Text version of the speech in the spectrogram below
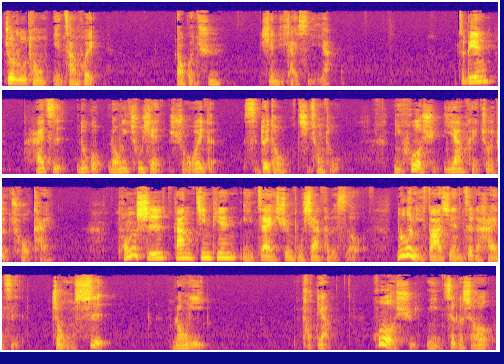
就如同演唱会摇滚区先离开时一样。这边孩子如果容易出现所谓的死对头起冲突，你或许一样可以做一个错开。同时，当今天你在宣布下课的时候，如果你发现这个孩子总是容易跑掉。或许你这个时候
